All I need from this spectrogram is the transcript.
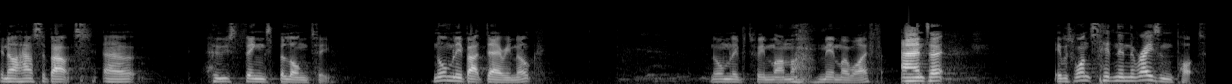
in our house about uh, whose things belong to. Normally about dairy milk. Normally between my, me and my wife. And uh, it was once hidden in the raisin pot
